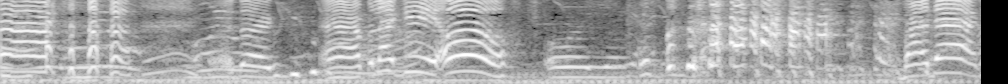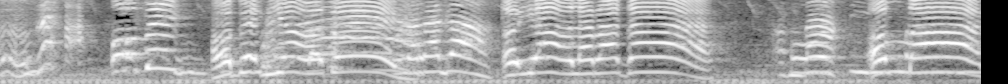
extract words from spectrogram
Ah. Badak. Ah, apa lagi? Oh. Oh iya. Obeng. Ya, obeng. Olahraga. Oh ya, olahraga. Ombak. Ombak.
